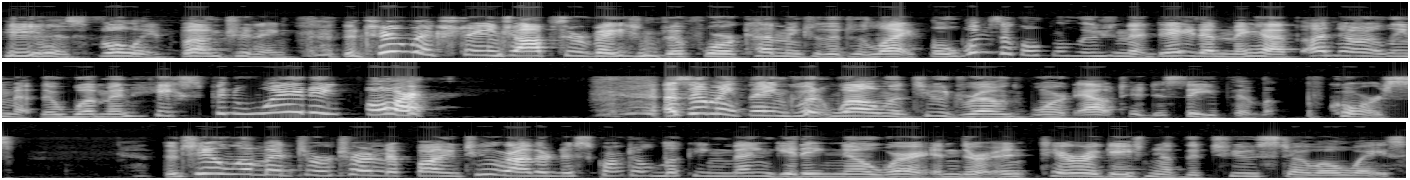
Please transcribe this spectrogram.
He is fully functioning. The two exchange observations before coming to the delightful, whimsical conclusion that Data may have unknowingly met the woman he's been waiting for. Assuming things went well and the two drones weren't out to deceive them, of course. The two women returned to find two rather disgruntled looking men getting nowhere in their interrogation of the two stowaways.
